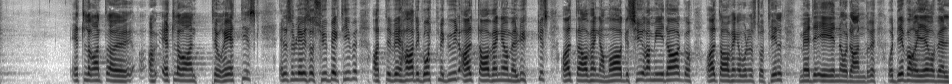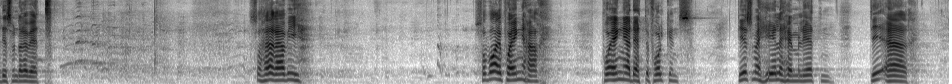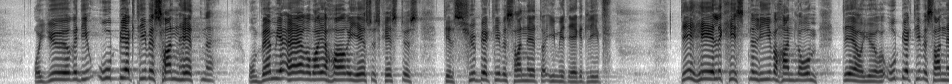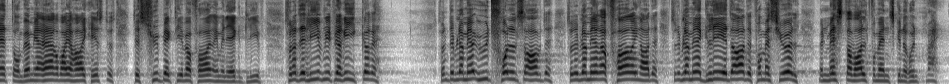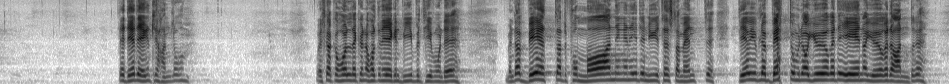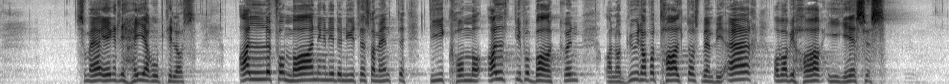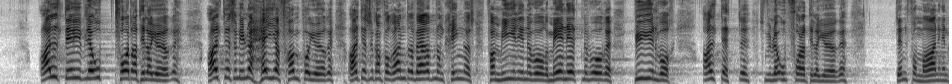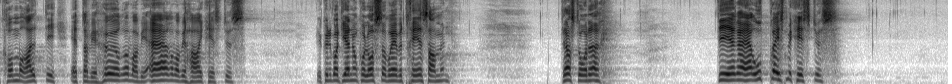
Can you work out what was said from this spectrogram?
et eller annet, eh, et eller annet teoretisk, eller så blir vi så subjektive at vi har det godt med Gud. Alt avhenger av om jeg lykkes, alt avhenger av magesyra mi i dag, og alt avhenger av hvordan det står til med det ene og det andre. Og det varierer veldig, som dere vet. Så her er vi. Så hva er poenget her? Poenget er dette, folkens. Det som er hele hemmeligheten, det er å gjøre de objektive sannhetene om hvem jeg er og hva jeg har i Jesus Kristus, til subjektive sannheter i mitt eget liv. Det hele kristne livet handler om, det er å gjøre objektive sannheter om hvem jeg er og hva jeg har i Kristus, til subjektive erfaringer i mitt eget liv, sånn at livet mitt blir rikere. Sånn at det blir mer utfoldelse av det, så det blir mer erfaring av det, så det blir mer glede av det for meg sjøl, men mest av alt for menneskene rundt meg. Det er det det egentlig handler om. Og Jeg skal ikke holde, jeg kunne holdt en egen bibeltime om det. Men da vet jeg at formaningene i Det nye testamentet, det vi blir bedt om, det å gjøre det ene og gjøre det andre, som er egentlig heiarop til oss Alle formaningene i Det nye testamentet de kommer alltid på bakgrunn av når Gud har fortalt oss hvem vi er, og hva vi har i Jesus. Alt det vi blir oppfordra til å gjøre, alt det som vi blir heia fram på å gjøre, alt det som kan forandre verden omkring oss, familiene våre, menighetene våre, byen vår Alt dette som vi blir oppfordra til å gjøre, den formaningen kommer alltid etter vi hører hva vi er, og hva vi har i Kristus. Vi kunne gått gjennom Kolosserbrevet 3 sammen. Der står det dere er oppreist med Kristus.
